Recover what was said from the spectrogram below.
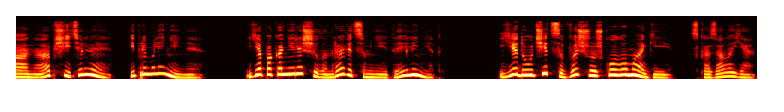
А она общительная и прямолинейная. Я пока не решила, нравится мне это или нет. «Еду учиться в высшую школу магии», — сказала я.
